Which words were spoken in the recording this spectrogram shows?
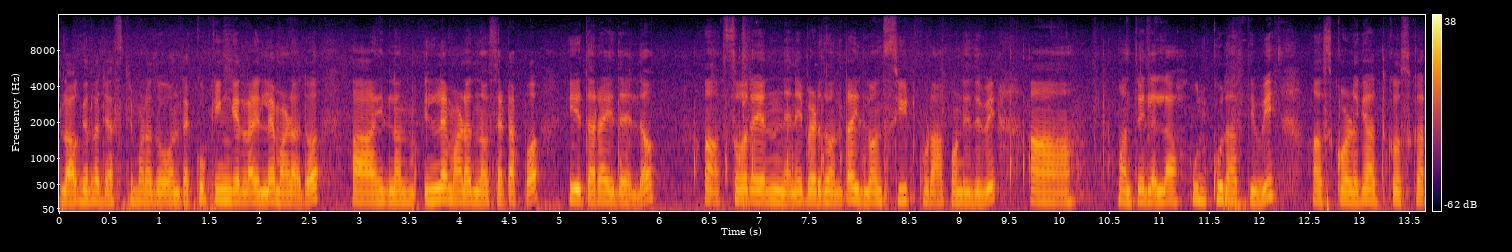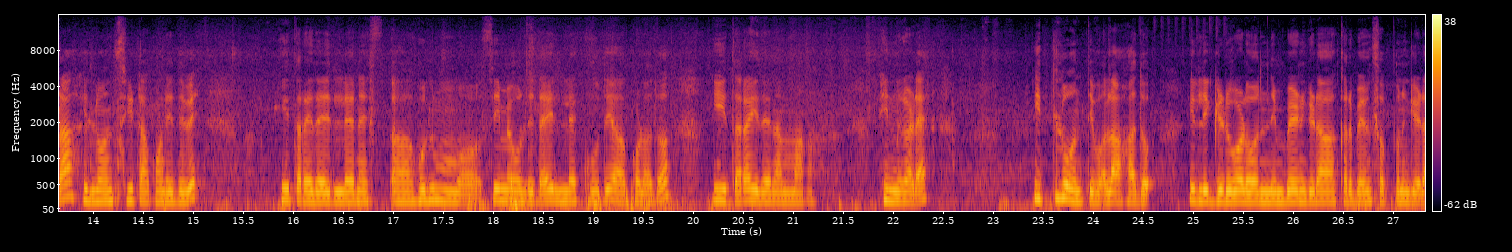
ಬ್ಲಾಗ್ ಎಲ್ಲ ಜಾಸ್ತಿ ಮಾಡೋದು, ಅಂದರೆ ಕುಕ್ಕಿಂಗ್ ಎಲ್ಲ ಇಲ್ಲೇ ಮಾಡೋದು. ಇಲ್ಲೊಂದು, ಇಲ್ಲೇ ಮಾಡೋದು ನಾವು ಸೆಟಪ್ಪು ಈ ಥರ ಇದೆ ಇಲ್ಲೋ ಏನು ನೆನೆಬೇಡ್ದು ಅಂತ ಇಲ್ಲೊಂದು ಸೀಟ್ ಕೂಡ ಹಾಕ್ಕೊಂಡಿದ್ದೀವಿ ಮತ್ತು ಇಲ್ಲೆಲ್ಲ ಹುಲ್ ಕೂದಾಕ್ತೀವಿ. ಹಸ್ಕೊಳಗೆ ಅದಕ್ಕೋಸ್ಕರ ಇಲ್ಲೊಂದು ಸೀಟ್ ಹಾಕ್ಕೊಂಡಿದ್ದೀವಿ ಈ ಥರ ಇದೆ ಇಲ್ಲೇ ಹುಲ್ ಸೀಮೆ ಹುಲ್ಲಿದೆ ಇಲ್ಲೇ ಕೂದಿ ಹಾಕ್ಕೊಳ್ಳೋದು ಈ ಥರ ಇದೆ ನಮ್ಮ ಹಿಂದ್ಗಡೆ. ಹಿತ್ಲು ಅಂತೀವಲ್ಲ ಅದು. ಇಲ್ಲಿ ಗಿಡಗಳು, ಒಂದು ನಿಂಬೆಹಣ್ಣು ಗಿಡ, ಕರಿಬೇವಿನ ಸೊಪ್ಪಿನ ಗಿಡ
